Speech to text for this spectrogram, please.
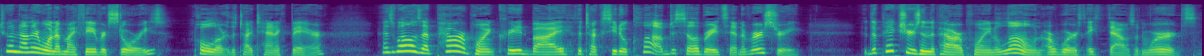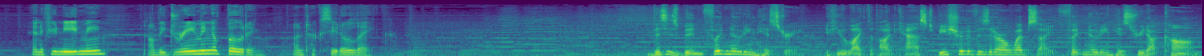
to another one of my favorite stories, Polar the Titanic Bear, as well as a PowerPoint created by the Tuxedo Club to celebrate its anniversary. The pictures in the PowerPoint alone are worth a thousand words. And if you need me, I'll be dreaming of boating on Tuxedo Lake. This has been Footnoting History. If you like the podcast, be sure to visit our website, footnotinghistory.com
